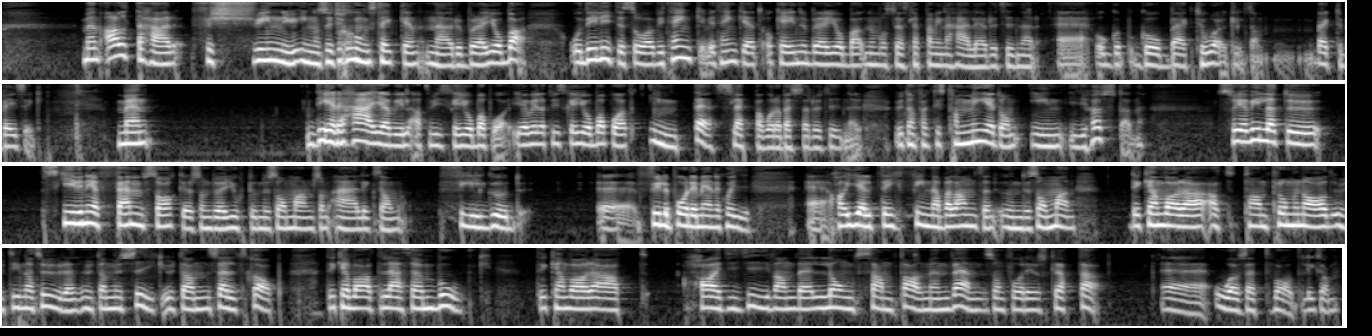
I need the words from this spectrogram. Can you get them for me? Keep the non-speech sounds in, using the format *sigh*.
Men allt det här försvinner ju inom situationstecken när du börjar jobba. Och det är lite så vi tänker. Vi tänker att okej, okay, nu börjar jag jobba. Nu måste jag släppa mina härliga rutiner eh, och go, go, back to work, liksom back to basic. Men det är det här jag vill att vi ska jobba på. Jag vill att vi ska jobba på att inte släppa våra bästa rutiner utan faktiskt ta med dem in i hösten. Så jag vill att du skriver ner fem saker som du har gjort under sommaren som är liksom feel good, eh, fyller på dig med energi, eh, har hjälpt dig finna balansen under sommaren. Det kan vara att ta en promenad ute i naturen utan musik, utan sällskap. Det kan vara att läsa en bok. Det kan vara att ha ett givande långt samtal med en vän som får dig att skratta eh, oavsett vad. Liksom.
